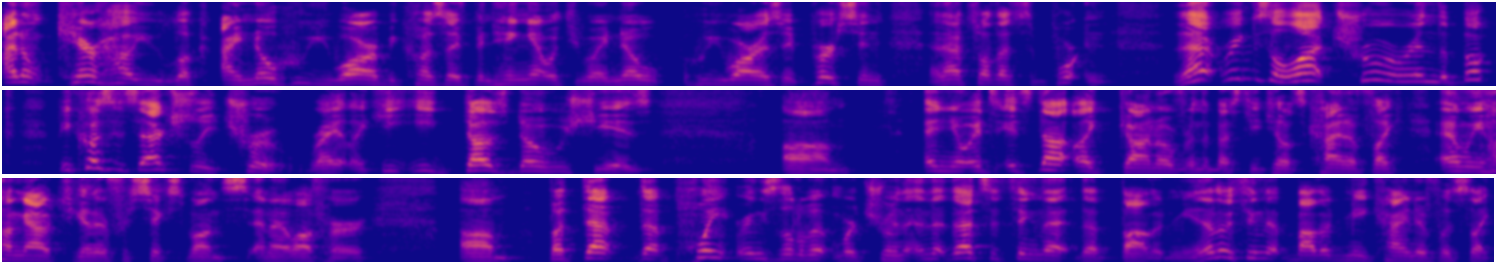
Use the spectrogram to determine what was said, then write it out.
I don't care how you look. I know who you are because I've been hanging out with you. I know who you are as a person, and that's all that's important. That rings a lot truer in the book because it's actually true, right? Like he, he does know who she is. Um, and you know, it's it's not like gone over in the best detail. It's kind of like, and we hung out together for six months, and I love her. Um, but that that point rings a little bit more true, and that's the thing that that bothered me. Another thing that bothered me kind of was like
